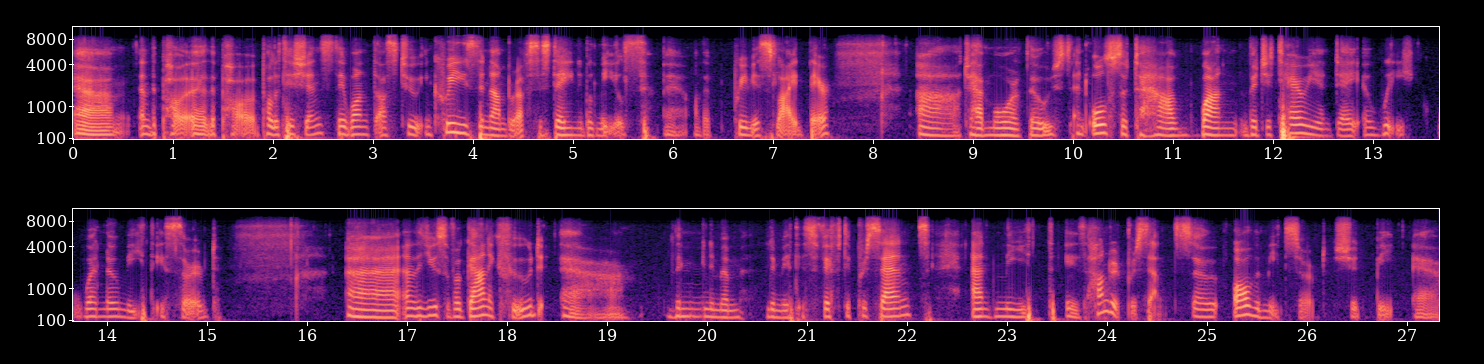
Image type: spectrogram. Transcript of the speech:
um, and the, po uh, the po politicians they want us to increase the number of sustainable meals uh, on the previous slide there uh, to have more of those and also to have one vegetarian day a week when no meat is served. Uh, and the use of organic food, uh, the minimum limit is 50% and meat is 100%. So all the meat served should be uh,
